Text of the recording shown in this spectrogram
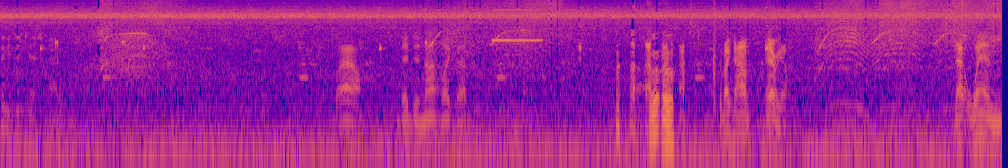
think it did catch Matt. Wow. It did not like that. Uh-oh. Go back down. There we go. That wind.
